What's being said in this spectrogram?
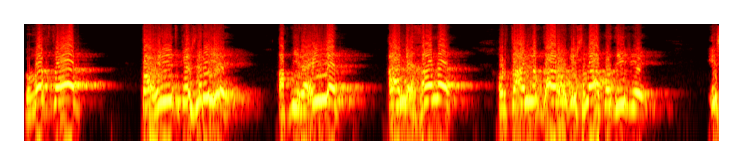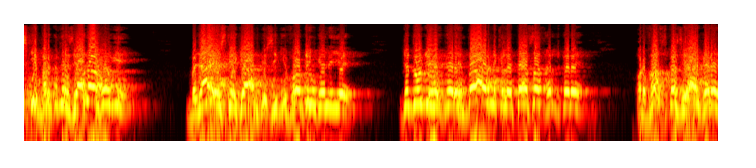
وہ وقت آپ توحید کے ذریعے اپنی رعیت اہل خانہ اور تعلق داروں کی اصلاح کو دیجیے۔ اس کی برکتیں زیادہ ہوں گی۔ بجائے اس کے کہ آپ کسی کی ووٹنگ کے لیے جدوجہد کریں، باہر نکلے پیسہ خرچ کریں اور وقت کا ضیاع کریں۔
